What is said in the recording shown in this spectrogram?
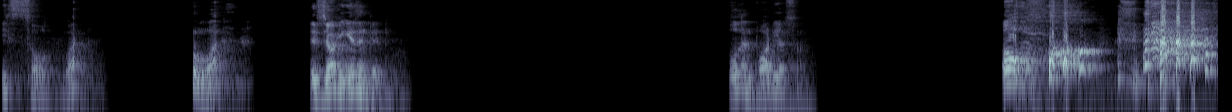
He's soul. What? What? It's joking, isn't it? Soul and body also. Oh!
